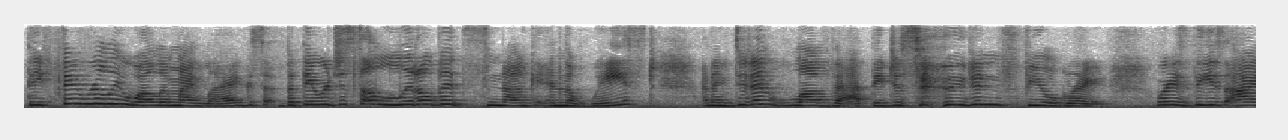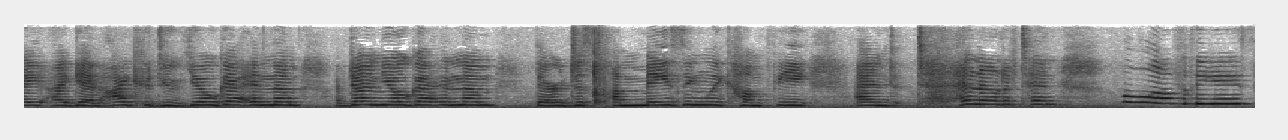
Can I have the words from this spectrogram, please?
they fit really well in my legs, but they were just a little bit snug in the waist and I didn't love that. They just, they didn't feel great. Whereas these, I, again, I could do yoga in them. I've done yoga in them. They're just amazingly comfy and 10 out of 10 love these.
